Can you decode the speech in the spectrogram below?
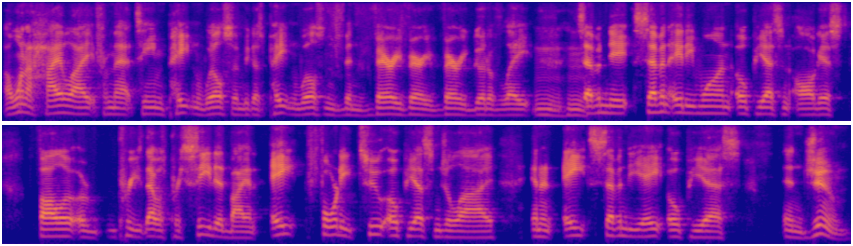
I want to highlight from that team Peyton Wilson because Peyton Wilson's been very, very, very good of late. Mhm. 70, 781 OPS in August. Follow or pre that was preceded by an 842 OPS in July and an 878 OPS in June.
